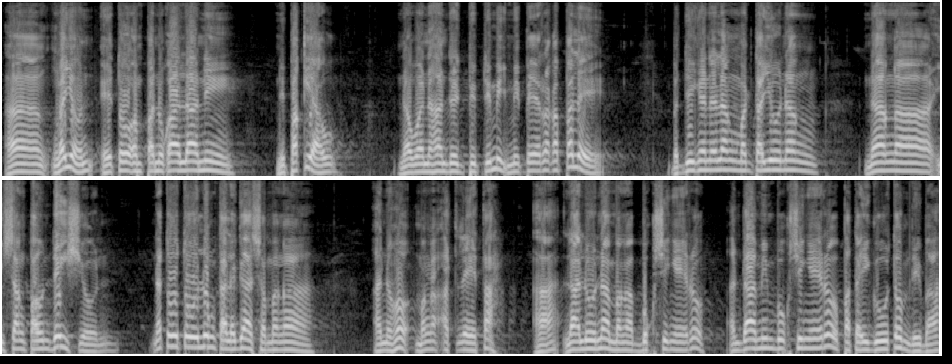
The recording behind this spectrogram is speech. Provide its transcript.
Uh, ngayon, ito ang panukala ni, ni Pacquiao na 150 mil. May pera ka pala eh. Ba't di ka na lang magtayo ng, ng uh, isang foundation na tutulong talaga sa mga ano ho, mga atleta, ha? lalo na mga boksingero. Ang daming boksingero, patay gutom, di ba?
